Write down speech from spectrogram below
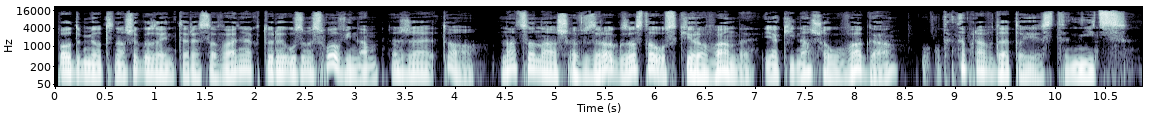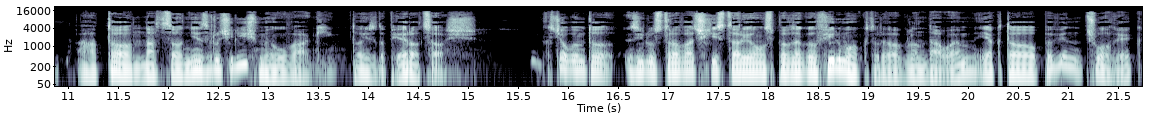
podmiot naszego zainteresowania, który uzmysłowi nam, że to, na co nasz wzrok został skierowany, jak i nasza uwaga, tak naprawdę to jest nic. A to, na co nie zwróciliśmy uwagi, to jest dopiero coś. Chciałbym to zilustrować historią z pewnego filmu, który oglądałem, jak to pewien człowiek,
